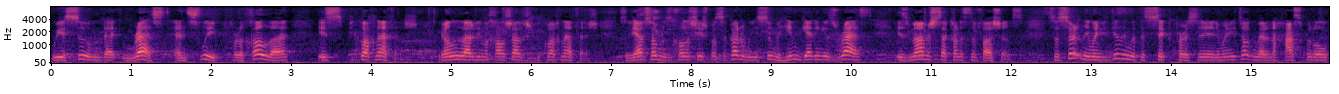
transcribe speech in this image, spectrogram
we assume that rest and sleep for a chola is pikuach nefesh. You're only allowed to be mechal shabbos pikuach nefesh. So if you have someone who's chol sheish basakana, we assume him getting his rest is mamish sakanas nefashos. So certainly when you're dealing with a sick person, and when you're talking about in a hospital,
